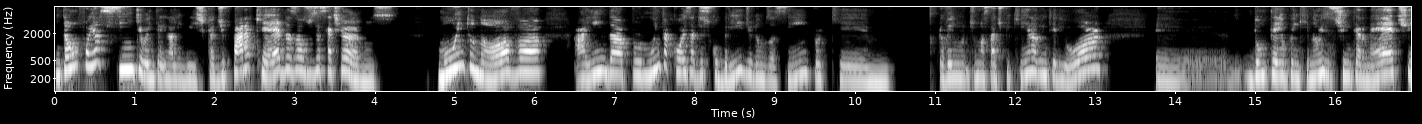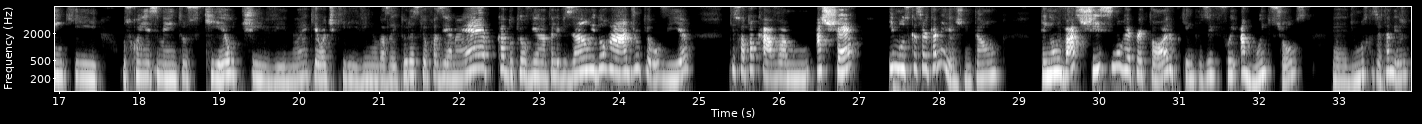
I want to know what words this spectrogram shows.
Então foi assim que eu entrei na linguística, de paraquedas aos 17 anos. Muito nova, ainda por muita coisa a descobrir, digamos assim, porque eu venho de uma cidade pequena do interior, é, de um tempo em que não existia internet, em que os conhecimentos que eu tive, né, que eu adquiri, vinham das leituras que eu fazia na época, do que eu via na televisão e do rádio que eu ouvia, que só tocava axé e música sertaneja. Então, tem um vastíssimo repertório, porque inclusive fui a muitos shows é, de música sertaneja.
